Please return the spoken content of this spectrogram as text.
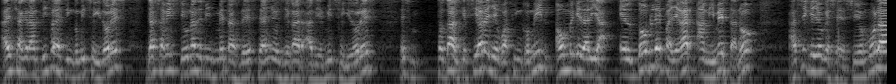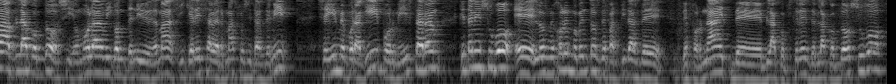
a esa gran cifra de 5.000 seguidores. Ya sabéis que una de mis metas de este año es llegar a 10.000 seguidores. Es total, que si ahora llego a 5.000, aún me quedaría el doble para llegar a mi meta, ¿no? Así que yo qué sé, si os mola Black Ops 2, si os mola mi contenido y demás y queréis saber más cositas de mí, seguidme por aquí, por mi Instagram, que también subo eh, los mejores momentos de partidas de, de, Fortnite, de Black Ops 3, de Black Ops 2, subo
